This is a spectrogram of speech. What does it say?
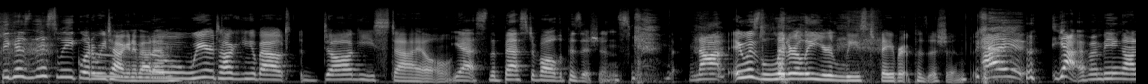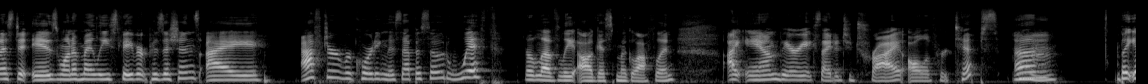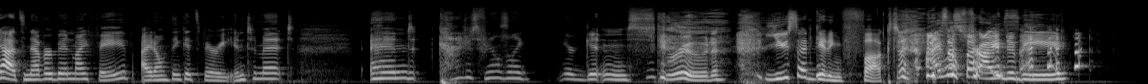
Because this week, what are we talking about, Em? We're talking about doggy style. Yes, the best of all the positions. Not It was literally your least favorite position. I yeah, if I'm being honest, it is one of my least favorite positions. I after recording this episode with the lovely August McLaughlin, I am very excited to try all of her tips. Um but yeah, it's never been my fave. I don't think it's very intimate and kind of just feels like you're getting screwed. You said getting fucked. I was trying to be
